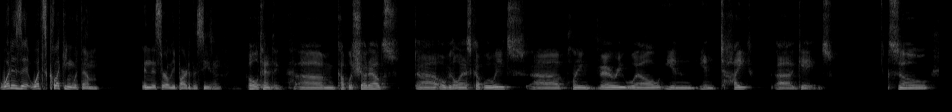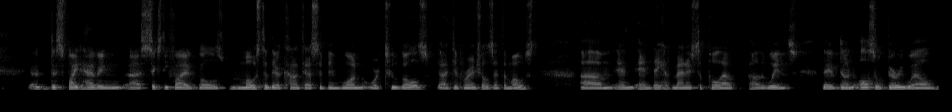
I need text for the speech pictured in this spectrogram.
what is it? What's clicking with them in this early part of the season? Goaltending, a um, couple of shutouts uh, over the last couple of weeks, uh, playing very well in in tight uh, games. So, uh, despite having uh, 65 goals, most of their contests have been one or two goals uh, differentials at the most, um, and and they have managed to pull out the wins. They've done also very well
